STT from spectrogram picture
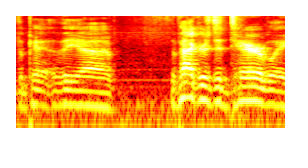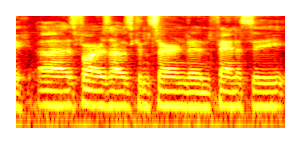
the the uh, the Packers did terribly uh, as far as I was concerned in fantasy.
